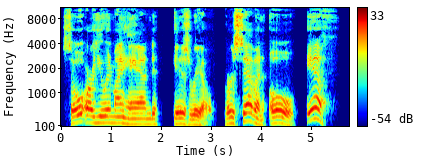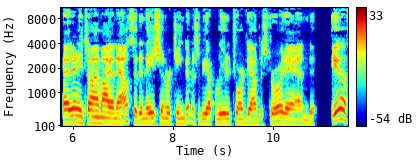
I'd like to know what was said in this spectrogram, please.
so are you in my hand, Israel. Verse 7 Oh, if at any time I announce that a nation or kingdom is to be uprooted, torn down, destroyed, and if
